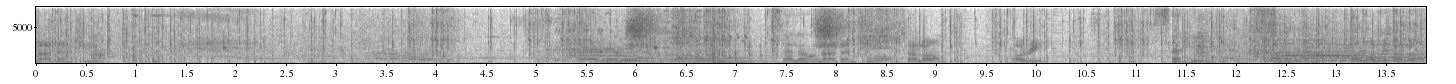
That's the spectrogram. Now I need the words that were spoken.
معدنچی سلام. معدنچی سلام. آری. صحیح. آماده. سلام.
